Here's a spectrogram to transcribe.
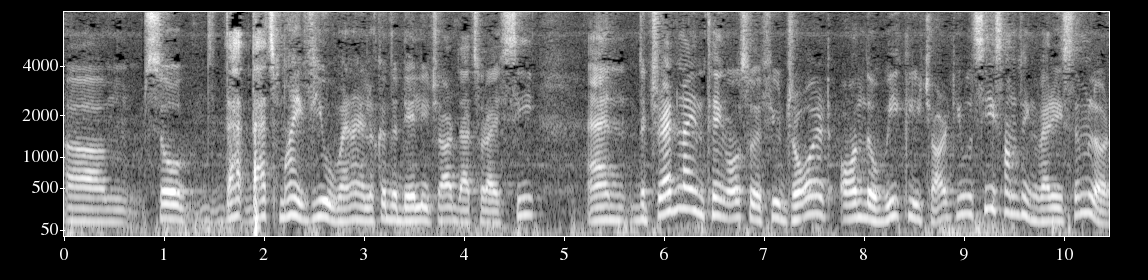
Um, so that that's my view. When I look at the daily chart that's what I see. And the trend line thing also if you draw it on the weekly chart you will see something very similar.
